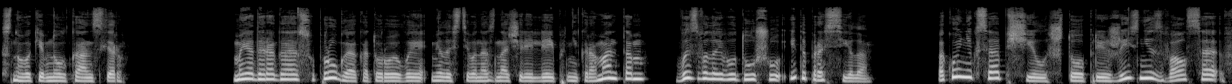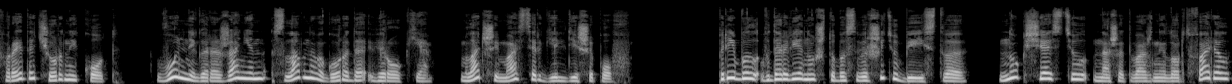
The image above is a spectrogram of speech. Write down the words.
снова кивнул канцлер. Моя дорогая супруга, которую вы милостиво назначили лейб-некромантом, вызвала его душу и допросила. Покойник сообщил, что при жизни звался Фреда Черный Кот, вольный горожанин славного города Верокья, младший мастер гильдии шипов. Прибыл в Дарвену, чтобы совершить убийство, но, к счастью, наш отважный лорд Фаррелл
